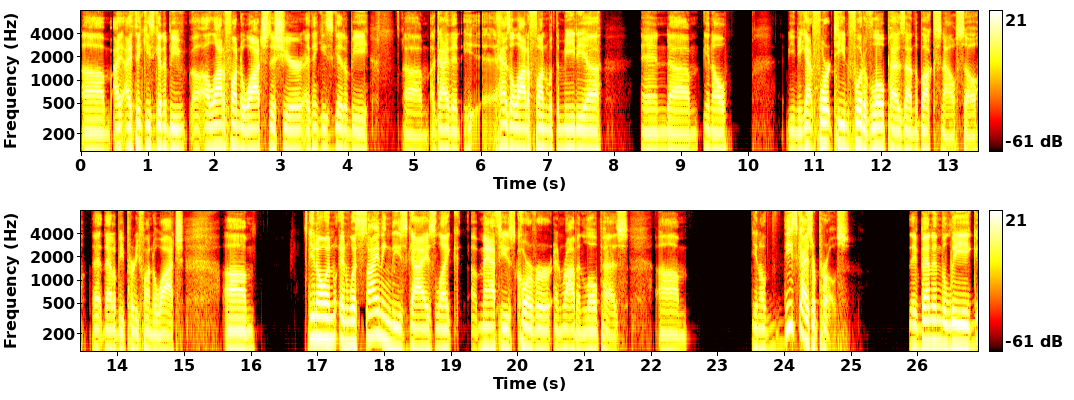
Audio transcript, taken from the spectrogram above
Um, I, I, think he's going to be a lot of fun to watch this year. I think he's going to be um, a guy that he has a lot of fun with the media, and um, you know, I mean, you got 14 foot of Lopez on the Bucks now, so that that'll be pretty fun to watch. Um, you know, and and with signing these guys like uh, Matthews, Korver, and Robin Lopez, um, you know, these guys are pros. They've been in the league.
